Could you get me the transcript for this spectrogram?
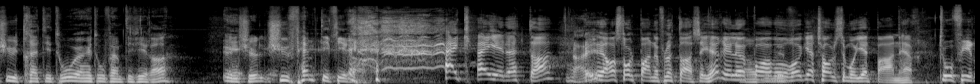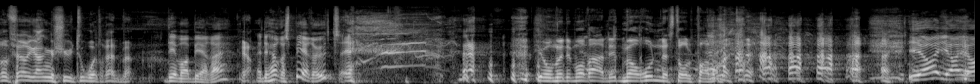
732 ganger 254. Unnskyld, 754. Hva er dette? Nei. Har stolpene flytta seg her i løpet av året? Charles må hjelpe han her. 244 ganger 732. Det var bedre? Ja. Det høres bedre ut. Jo, men det må være litt mer runde stolper. Ja, ja, ja.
